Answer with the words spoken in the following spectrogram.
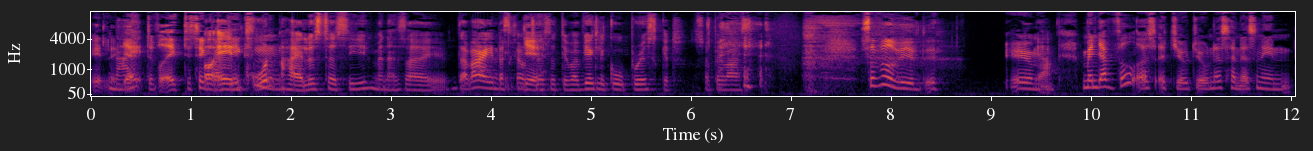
Eller, Nej. Ja, det ved jeg ikke, det tænker Og jeg, af en grund, sådan, har jeg lyst til at sige, men altså, øh, der var en, der skrev Ja. til os, at det var virkelig god brisket, så bevares. så ved vi det. Øhm, Ja. Men jeg ved også, at Joe Jonas, han er sådan en,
